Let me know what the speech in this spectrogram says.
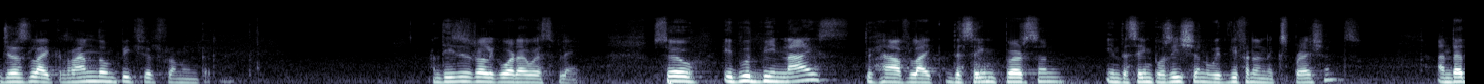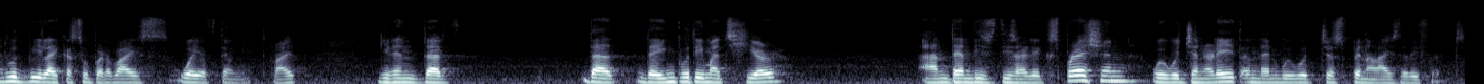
just like random pictures from internet. And this is really what I was explaining. So it would be nice to have like the same person in the same position with different expressions. And that would be like a supervised way of doing it, right? Given that, that the input image here and then this desired expression we would generate and then we would just penalize the difference.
